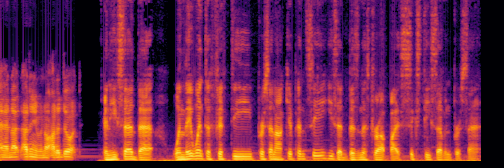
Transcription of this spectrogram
and I, I didn't even know how to do it. And he said that when they went to 50% occupancy, he said business dropped by 67%.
